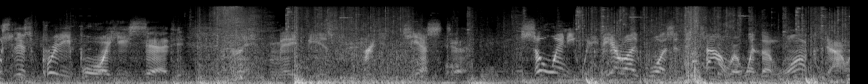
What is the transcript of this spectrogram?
Who's this pretty boy, he said. Maybe his friggin' jester. So anyway, there I was in the tower when the lockdown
